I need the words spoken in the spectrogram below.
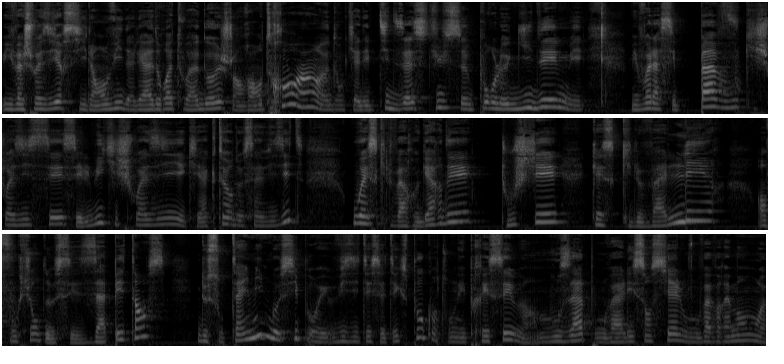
Il va choisir s'il a envie d'aller à droite ou à gauche en rentrant. Hein. Donc il y a des petites astuces pour le guider, mais, mais voilà, c'est pas vous qui choisissez, c'est lui qui choisit et qui est acteur de sa visite. Où est-ce qu'il va regarder, toucher, qu'est-ce qu'il va lire en fonction de ses appétences? De son timing aussi pour visiter cette expo. Quand on est pressé, ben, on zappe, on va à l'essentiel, on va vraiment euh,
